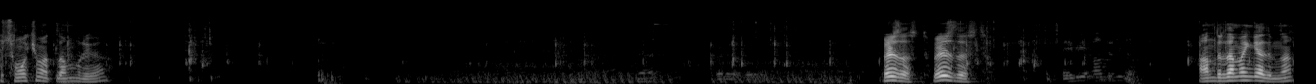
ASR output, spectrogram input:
Bu smoke kim attı lan buraya? Where's last? Where's last? Under'dan ben geldim lan.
